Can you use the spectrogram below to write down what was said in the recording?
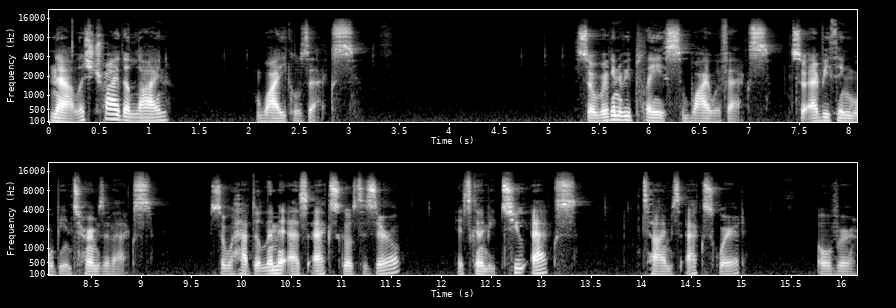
Now let's try the line y equals x. So we're going to replace y with x. So everything will be in terms of x. So we'll have the limit as x goes to 0. It's going to be 2x times x squared over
